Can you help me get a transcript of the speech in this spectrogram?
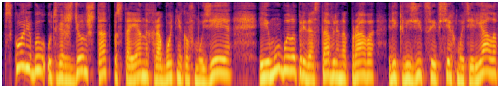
Вскоре был утвержден штат постоянных работников музея, и ему было предоставлено право реквизиции всех материалов,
